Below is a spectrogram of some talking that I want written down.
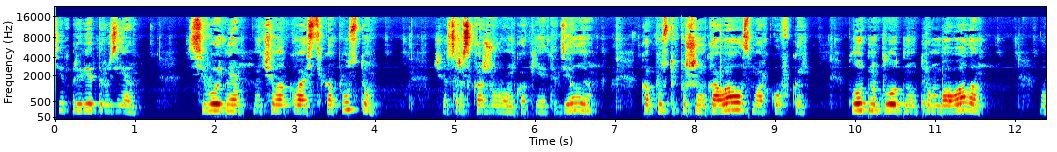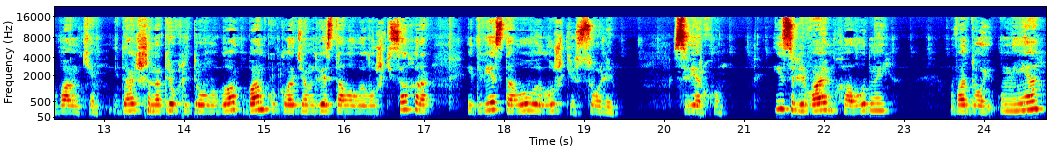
Всем привет, друзья! Сегодня начала квасить капусту. Сейчас расскажу вам, как я это делаю. Капусту пошинковала с морковкой. Плотно-плотно утрамбовала в банке. И дальше на трехлитровую банку кладем 2 столовые ложки сахара и 2 столовые ложки соли сверху. И заливаем холодной водой. У меня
